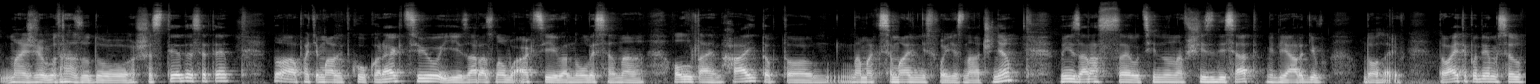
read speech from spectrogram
майже одразу до 60. Ну а потім мали таку корекцію, і зараз знову акції вернулися на all-time high, тобто на максимальні свої значення. Ну і зараз оцінено в 60 мільярдів доларів. Давайте подивимося тут,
